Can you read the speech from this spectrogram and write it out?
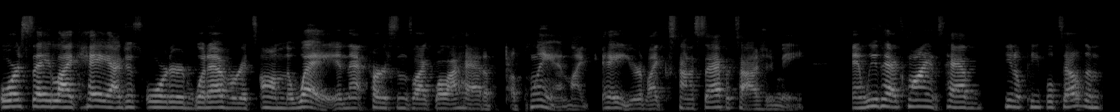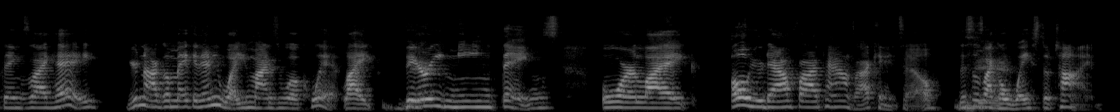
Or say like, hey, I just ordered whatever, it's on the way. And that person's like, Well, I had a, a plan. Like, hey, you're like kind of sabotaging me. And we've had clients have, you know, people tell them things like, Hey, you're not gonna make it anyway. You might as well quit. Like very mean things, or like, oh, you're down five pounds. I can't tell. This yeah. is like a waste of time.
